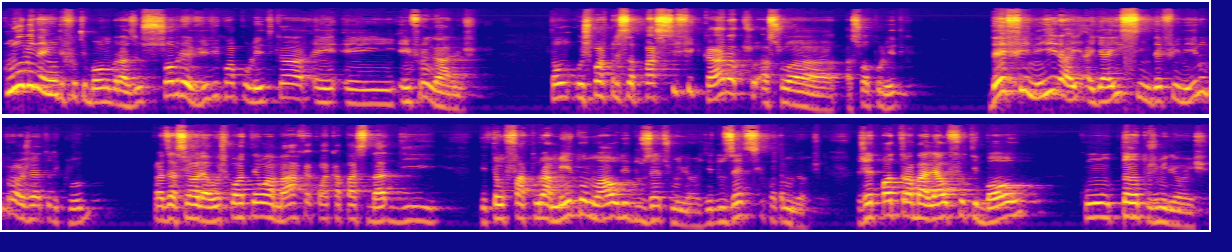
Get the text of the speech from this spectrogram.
Clube nenhum de futebol no Brasil sobrevive com a política em, em, em frangalhos. Então, o esporte precisa pacificar a, a, sua, a sua política, definir, e aí sim, definir um projeto de clube, para dizer assim, olha, o esporte tem uma marca com a capacidade de, de ter um faturamento anual de 200 milhões, de 250 milhões. A gente pode trabalhar o futebol com tantos milhões.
